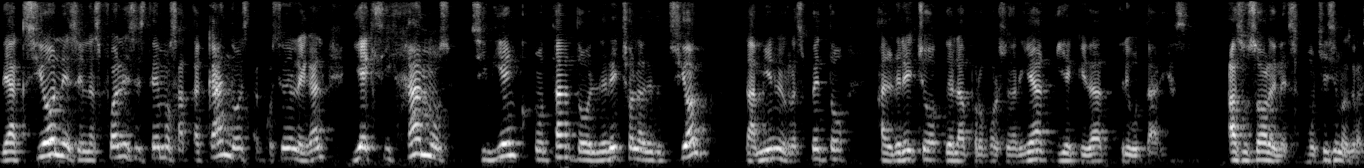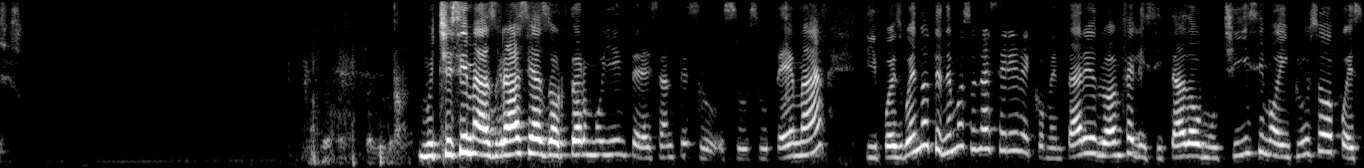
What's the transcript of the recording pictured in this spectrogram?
de acciones en las cuales estemos atacando esta cuestión legal y exijamos, si bien como tanto el derecho a la deducción, también el respeto al derecho de la proporcionalidad y equidad tributarias. A sus órdenes. Muchísimas gracias. Muchísimas gracias, doctor. Muy interesante su, su, tema. Y pues bueno, tenemos una serie de comentarios, lo han felicitado muchísimo, incluso pues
